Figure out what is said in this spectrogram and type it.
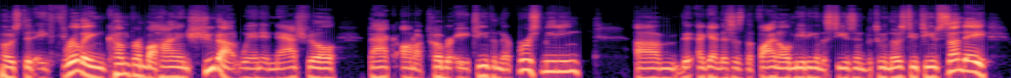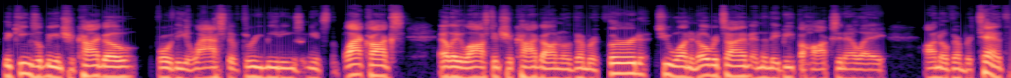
posted a thrilling come from behind shootout win in Nashville back on October 18th in their first meeting. Um, th- again, this is the final meeting of the season between those two teams. Sunday, the Kings will be in Chicago for the last of three meetings against the Blackhawks. LA lost in Chicago on November 3rd, 2 1 in overtime, and then they beat the Hawks in LA on November 10th,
